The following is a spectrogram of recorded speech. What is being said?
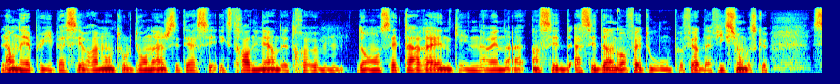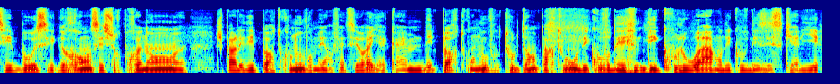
Là, on a pu y passer vraiment tout le tournage. C'était assez extraordinaire d'être euh, dans cette arène qui est une arène assez, dingue en fait, où on peut faire de la fiction parce que c'est beau, c'est grand, c'est surprenant. Euh, je parlais des portes qu'on ouvre, mais en fait, c'est vrai, il y a quand même des portes qu'on ouvre tout le temps, partout. On découvre des, couloirs, on découvre des escaliers,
